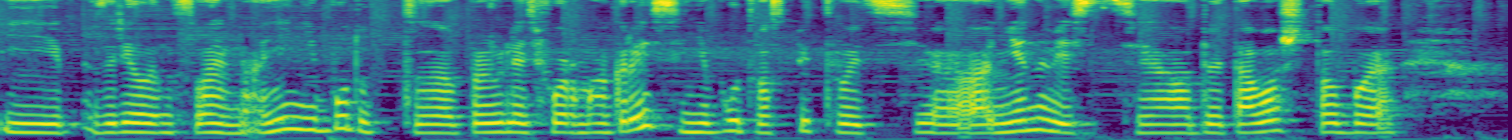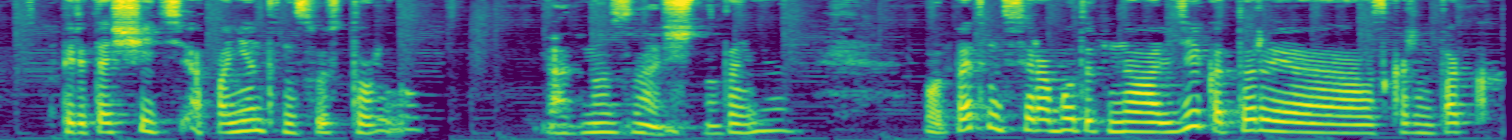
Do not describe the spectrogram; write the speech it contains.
и зрелые эмоционально, они не будут э, проявлять форму агрессии, не будут воспитывать э, ненависть для того, чтобы перетащить оппонента на свою сторону. Однозначно. Понятно. Вот, поэтому все работают на людей, которые, скажем так,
